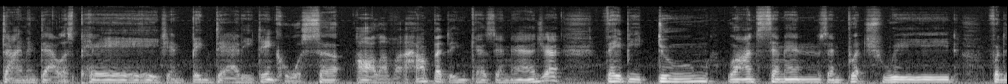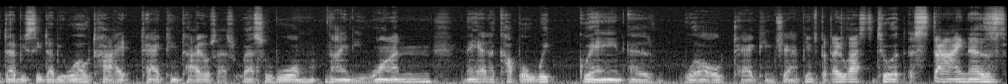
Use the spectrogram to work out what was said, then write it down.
Diamond Dallas Page and Big Daddy Dink, who was Sir Oliver Humperdink as their manager. They beat Doom, Ron Simmons, and Butch Reed for the WCW World Tag Team titles as Wrestle War 91. And they had a couple week reign as World Tag Team Champions, but they lost it to the Steiners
